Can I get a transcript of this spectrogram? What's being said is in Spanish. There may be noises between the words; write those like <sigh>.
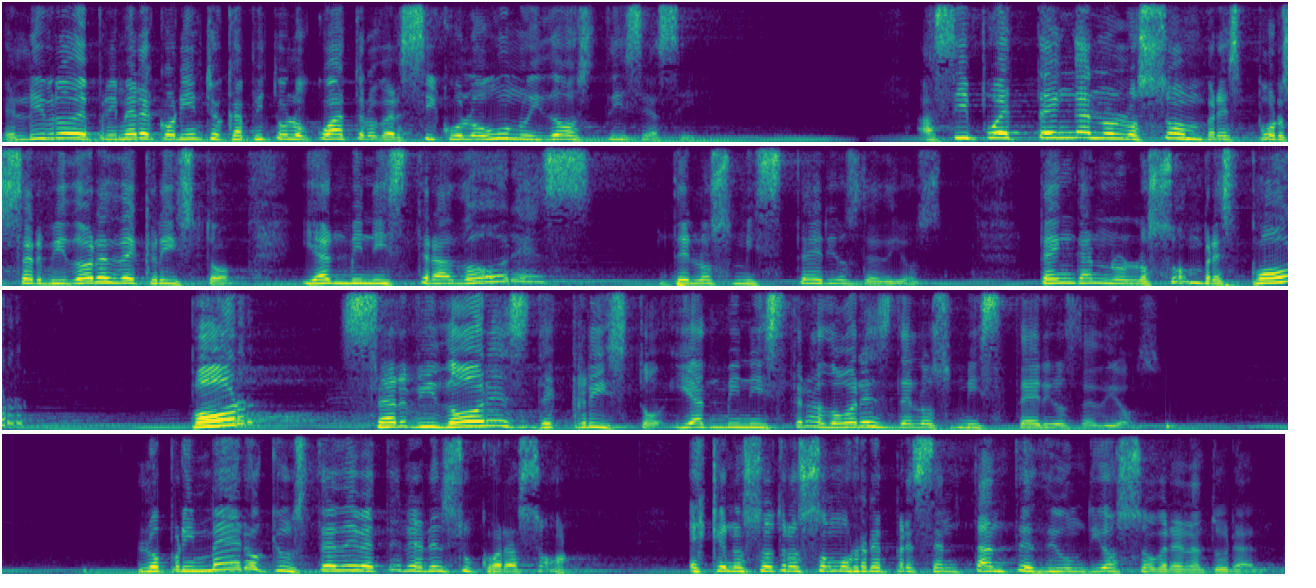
El libro de 1 Corintios capítulo 4, versículo 1 y 2 dice así. Así pues, ténganos los hombres por servidores de Cristo y administradores de los misterios de Dios. Ténganos los hombres por por servidores de Cristo y administradores de los misterios de Dios. Lo primero que usted debe tener en su corazón es que nosotros somos representantes de un Dios sobrenatural.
